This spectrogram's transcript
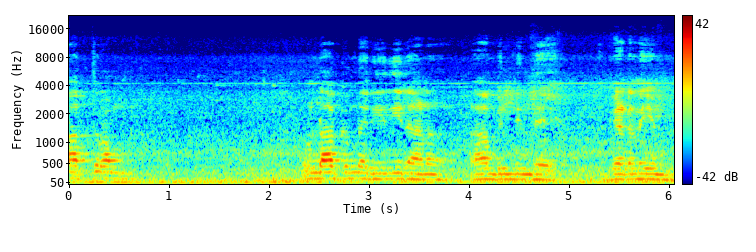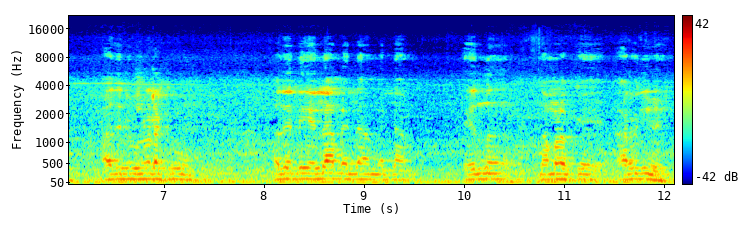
മാത്രം ഉണ്ടാക്കുന്ന രീതിയിലാണ് ആ ബില്ലിന്റെ ഘടനയും അതിന്റെ ഉള്ളടക്കവും അതിന്റെ എല്ലാം എല്ലാം എല്ലാം എന്ന് നമ്മളൊക്കെ അറിഞ്ഞു കഴിഞ്ഞു.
